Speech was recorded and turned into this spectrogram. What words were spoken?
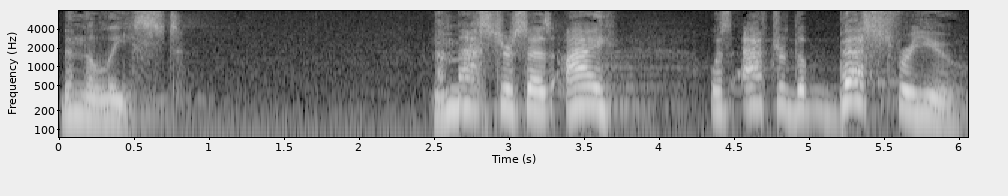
than the least? The master says, I was after the best for you.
